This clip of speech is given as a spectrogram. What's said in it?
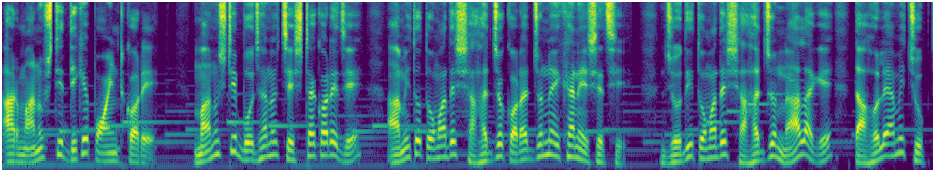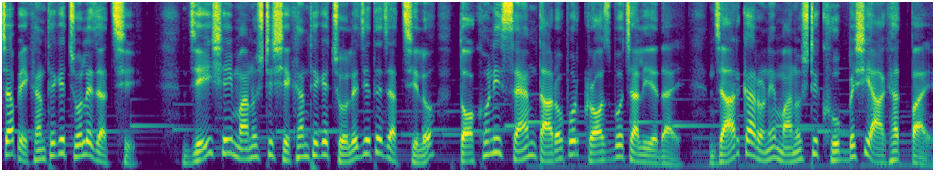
আর মানুষটির দিকে পয়েন্ট করে। মানুষটি বোঝানোর চেষ্টা করে যে, আমি তো তোমাদের সাহায্য করার জন্য এখানে এসেছি। যদি তোমাদের সাহায্য না লাগে, তাহলে আমি চুপচাপ এখান থেকে চলে যাচ্ছি। যেই সেই মানুষটি সেখান থেকে চলে যেতে যাচ্ছিল, তখনই স্যাম তার ওপর ক্রসবো চালিয়ে দেয়, যার কারণে মানুষটি খুব বেশি আঘাত পায়।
